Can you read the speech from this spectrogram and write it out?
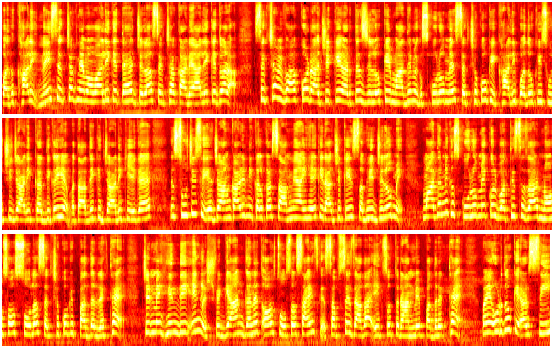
पद खाली। नई शिक्षक नियमावली के तहत जिला शिक्षा कार्यालय के द्वारा शिक्षा विभाग को राज्य के अड़तीस जिलों के माध्यमिक स्कूलों में शिक्षकों की खाली पदों की सूची जारी कर दी गई है। बता दें कि जारी किए गए इस सूची से यह जानकारी निकलकर सामने आई है कि राज्य के सभी जिलों में माध्यमिक स्कूलों में कुल बत्तीस शिक्षकों के पद रिक्त है, जिनमें हिंदी, इंग्लिश, विज्ञान, गणित और सोशल साइंस के सबसे ज़्यादा एक सौ तिरानवे पद रिक्त है। वही उर्दू के अस्सी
